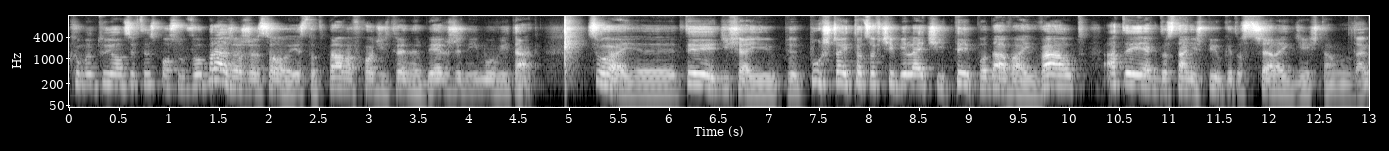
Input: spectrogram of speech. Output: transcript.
komentujący w ten sposób wyobraża, że co, jest odprawa, wchodzi trener Bierżyn i mówi tak. Słuchaj, y, ty dzisiaj puszczaj to, co w ciebie leci, ty podawaj w aut, a ty jak dostaniesz piłkę, to strzelaj gdzieś tam w, Tak.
